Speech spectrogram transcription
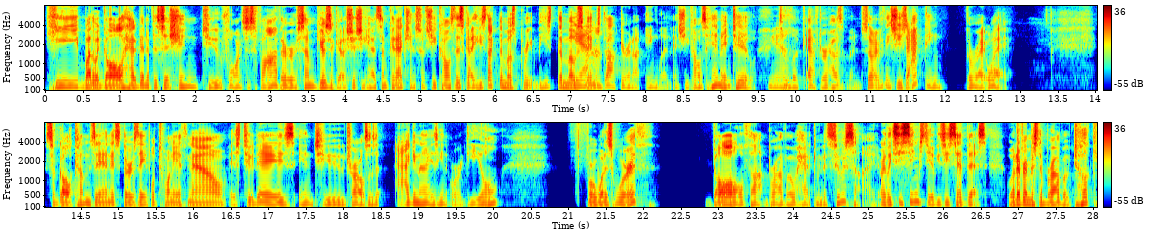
He, by the way, Gall had been a physician to Florence's father some years ago, so she had some connection. So she calls this guy. He's like the most pre, he's the most Yeah. famous doctor in uh, England, and she calls him in too Yeah. to look after her husband. So everything she's acting the right way. So Gall comes in. It's Thursday, April twentieth. Now it's two days into Charles's agonizing ordeal. For what it's worth, Gall thought Bravo had committed suicide, or at least he seems to, because he said this: "Whatever Mister Bravo took,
